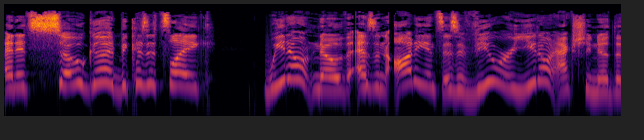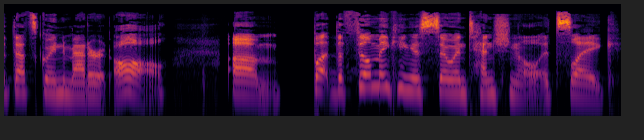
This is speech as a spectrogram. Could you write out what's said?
and it's so good because it's like we don't know that as an audience, as a viewer, you don't actually know that that's going to matter at all. Um, but the filmmaking is so intentional. It's like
